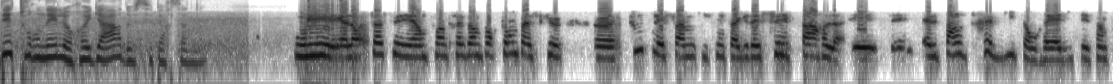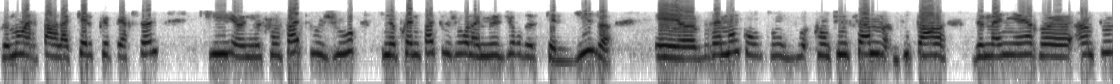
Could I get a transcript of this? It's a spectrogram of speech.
détourner le regard de ces personnes-là. Oui, alors ça, c'est un point très important parce que euh, toutes les femmes qui sont agressées parlent et, elles parlent très vite en réalité. Simplement, elles parlent à quelques personnes qui euh, ne sont pas toujours, qui ne prennent pas toujours la mesure de ce qu'elles disent. Et euh, vraiment, quand, on, quand une femme vous parle de manière un peu,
